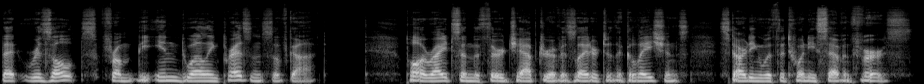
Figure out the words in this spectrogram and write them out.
that results from the indwelling presence of God. Paul writes in the third chapter of his letter to the Galatians, starting with the 27th verse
